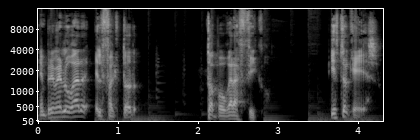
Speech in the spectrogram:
En primer lugar, el factor topográfico. ¿Y esto qué es?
